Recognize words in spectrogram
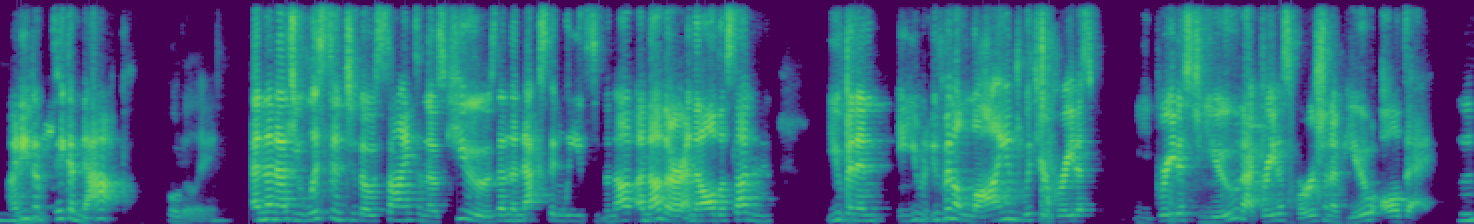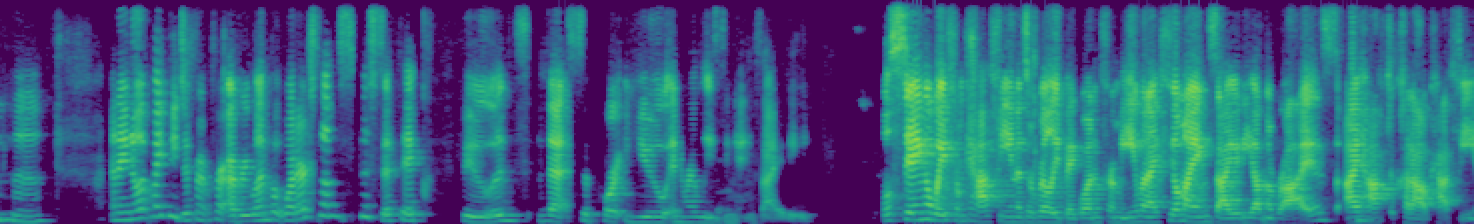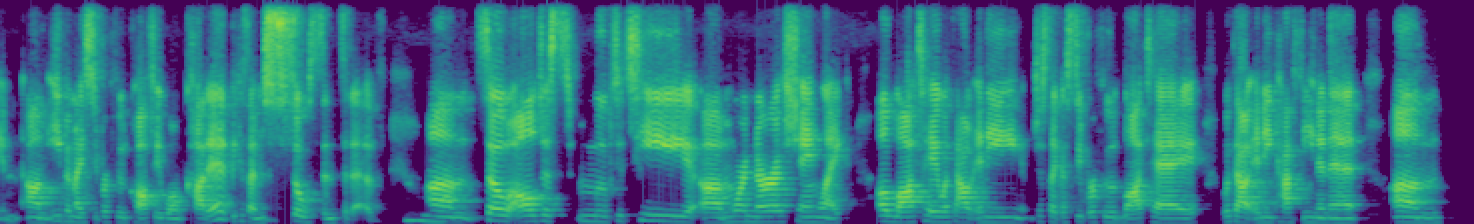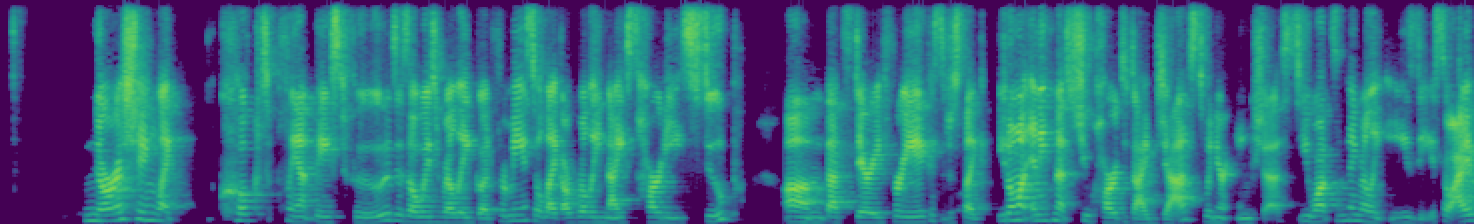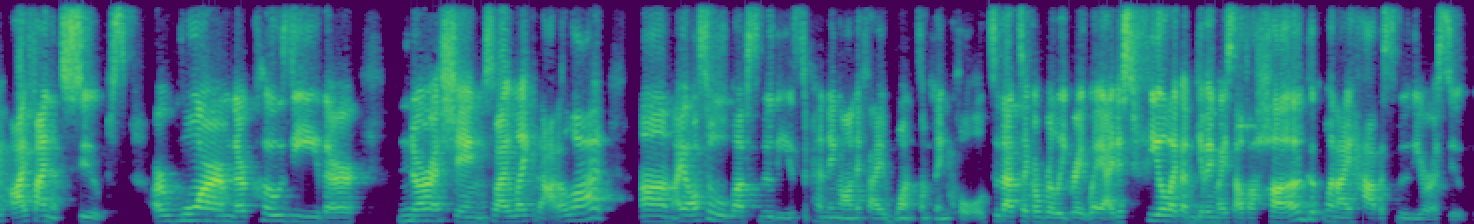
Mm-hmm. I need to take a nap. Totally. And then as you listen to those signs and those cues, then the next thing leads to the no- another. And then all of a sudden you've been in, you, you've been aligned with your greatest, greatest you, that greatest version of you all day. Mm-hmm. And I know it might be different for everyone, but what are some specific foods that support you in releasing anxiety? Well, staying away from caffeine is a really big one for me. When I feel my anxiety on the rise, I mm-hmm. have to cut out caffeine. Um, even my superfood coffee won't cut it because I'm so sensitive. Mm-hmm. Um, so I'll just move to tea, um, more nourishing, like a latte without any, just like a superfood latte without any caffeine in it. Um, nourishing, like cooked plant based foods, is always really good for me. So, like a really nice, hearty soup um, that's dairy free because it's just like you don't want anything that's too hard to digest when you're anxious. You want something really easy. So I I find that soups are warm, they're cozy, they're nourishing. So I like that a lot. Um, I also love smoothies depending on if I want something cold. So that's like a really great way. I just feel like I'm giving myself a hug when I have a smoothie or a soup.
